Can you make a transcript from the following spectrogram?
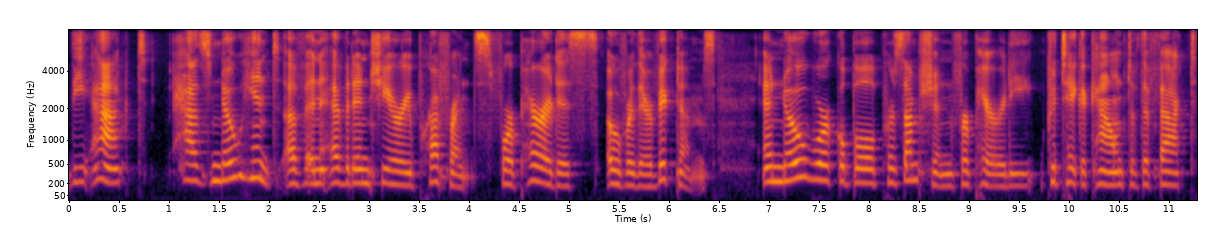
The Act has no hint of an evidentiary preference for parodists over their victims, and no workable presumption for parody could take account of the fact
